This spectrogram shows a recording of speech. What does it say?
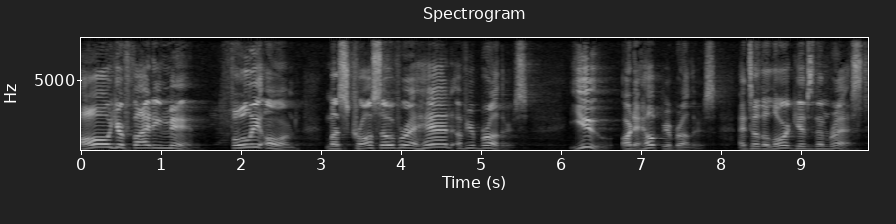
all your fighting men, fully armed, must cross over ahead of your brothers. You are to help your brothers until the Lord gives them rest,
